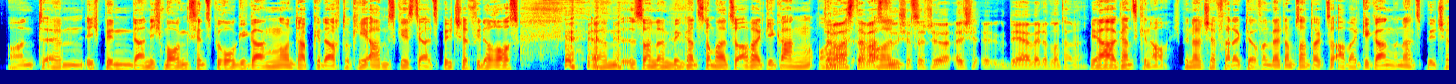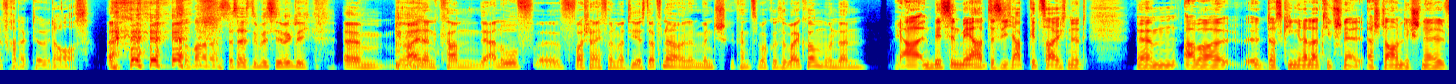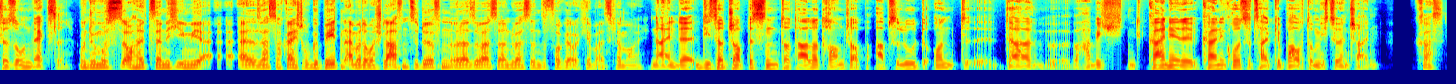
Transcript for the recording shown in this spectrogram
Und ähm, ich bin da nicht morgens ins Büro gegangen und habe gedacht, okay, abends gehst du als Bildchef wieder raus, ähm, sondern bin ganz normal zur Arbeit gegangen. Und, da warst, da warst und, du Chefredakteur äh, der Welt am Sonntag, ne? Ja, ganz genau. Ich bin als Chefredakteur von Welt am Sonntag zur Arbeit gegangen und als Bildchefredakteur wieder raus. so war das. Das heißt, du bist hier wirklich ähm, rein, dann kam der Anruf äh, wahrscheinlich von Matthias Döpfner und dann, Mensch, kannst du mal kurz vorbeikommen und dann ja, ein bisschen mehr hat es sich abgezeichnet. Ähm, aber äh, das ging relativ schnell, erstaunlich schnell für so einen Wechsel. Und du musstest auch jetzt dann nicht irgendwie, also du hast auch gar nicht darum gebeten, einmal drüber schlafen zu dürfen oder sowas, sondern du hast dann sofort gesagt, okay, alles klar, mach ich. Nein, der, dieser Job ist ein totaler Traumjob, absolut. Und äh, da äh, habe ich keine, keine große Zeit gebraucht, um mich zu entscheiden. Krass.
